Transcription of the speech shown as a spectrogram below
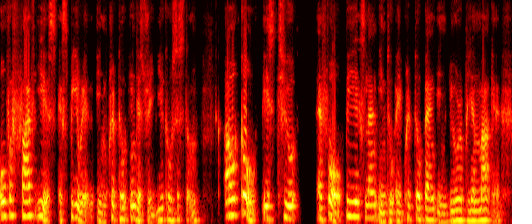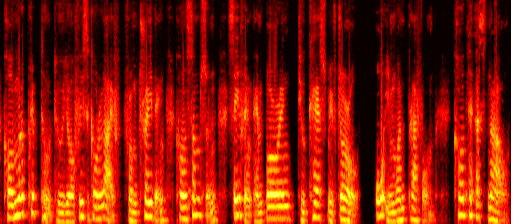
over five years experience in crypto industry ecosystem. Our goal is to evolve BXLAN into a crypto bank in European market, convert crypto to your physical life from trading, consumption, saving, and borrowing to cash withdrawal, all in one platform. Contact us now.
